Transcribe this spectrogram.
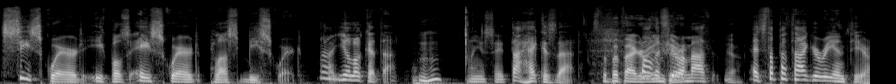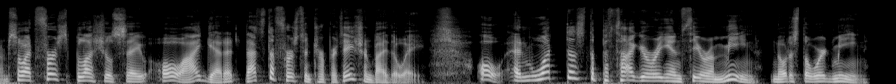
c squared equals a squared plus b squared. Now, you look at that. Mm-hmm. And you say, the heck is that? It's the Pythagorean well, if you're a theorem. math, Yeah. it's the Pythagorean theorem. So at first blush, you'll say, oh, I get it. That's the first interpretation, by the way. Oh, and what does the Pythagorean theorem mean? Notice the word mean.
